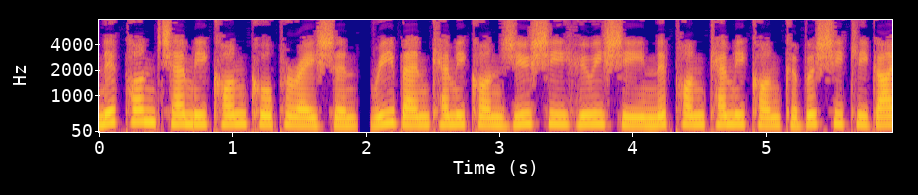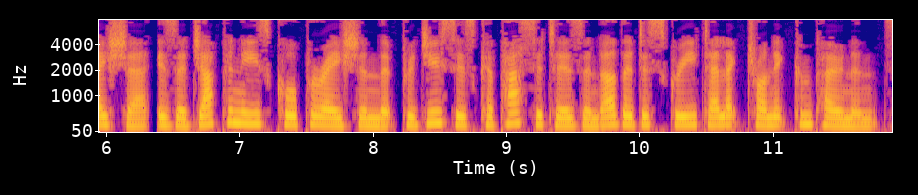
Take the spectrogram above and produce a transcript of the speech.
Nippon Chemi-Con Corporation, Riben Chemicon Jushi Huishi Nippon Chemicon Kabushiki Gaisha is a Japanese corporation that produces capacitors and other discrete electronic components.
